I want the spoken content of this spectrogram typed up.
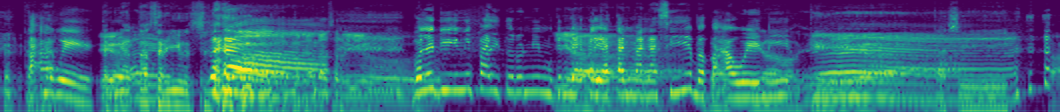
Pak Awe. Ternyata serius. Oh, ternyata serius. Boleh di ini Pak diturunin mungkin Iya. biar kelihatan mana sih Bapak Awe Ya, ini. Oke. Kasih Pak,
